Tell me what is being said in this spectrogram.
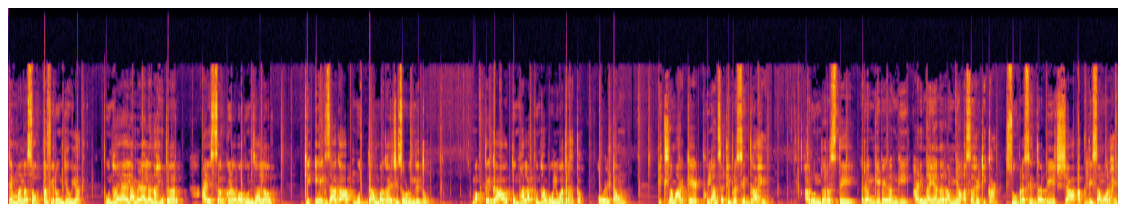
ते मनसोक्त फिरून घेऊयात. पुन्हा यायला मिळालं नाही तर? आणि सगळं बघून झालं की एक जागा मुद्दाम बघायची सोडून देतो. मग ते गाव तुम्हाला पुन्हा बोलवत राहतं. ओल्ड टाऊन इथलं मार्केट फुलांसाठी प्रसिद्ध आहे. अरुंद रस्ते रंगीबेरंगी आणि नयनरम्य असं हे ठिकाण. सुप्रसिद्ध बीचच्या अगदी समोर आहे.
